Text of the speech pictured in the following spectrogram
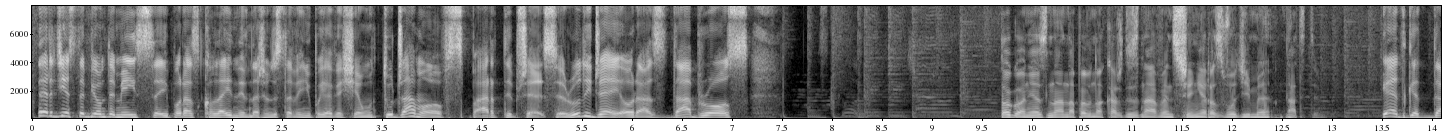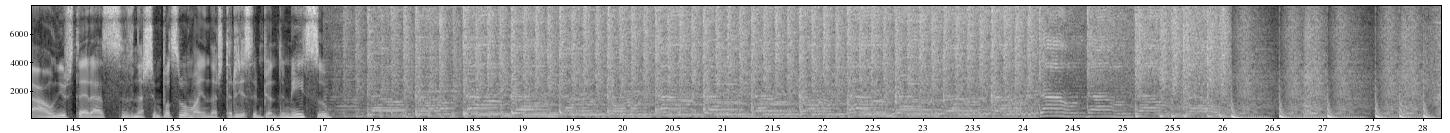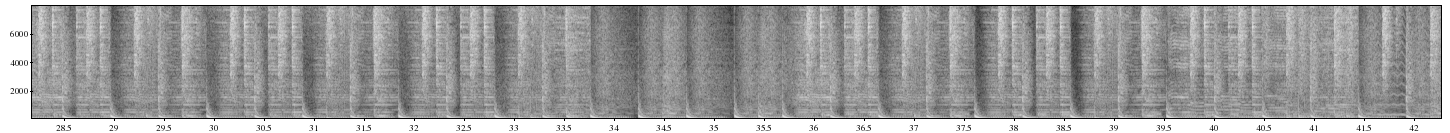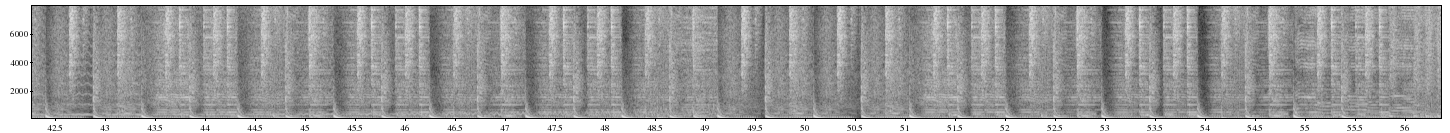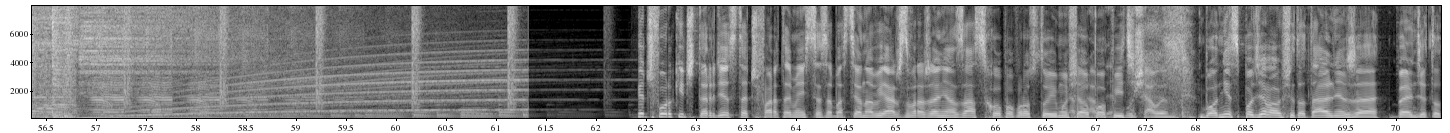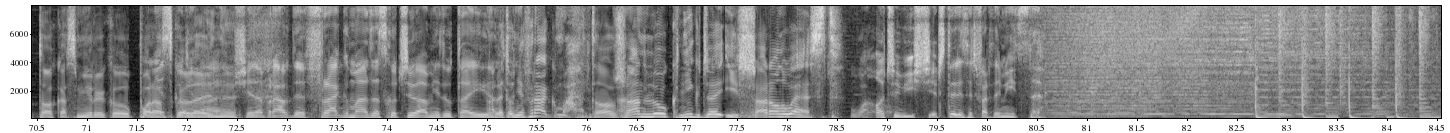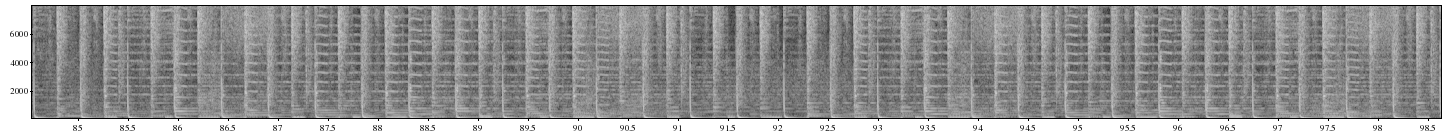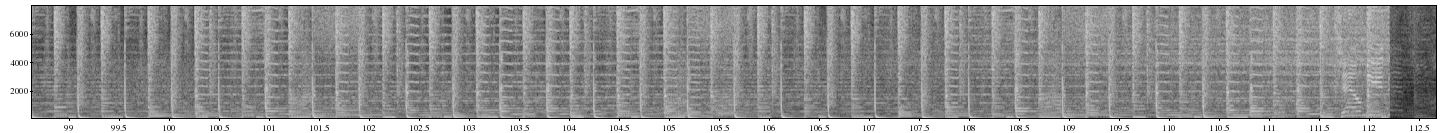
45 miejsce i po raz kolejny w naszym zestawieniu pojawia się Tujamo, wsparty przez Rudy J oraz Dabros. Kto go nie zna, na pewno każdy zna, więc się nie rozwodzimy nad tym. Get Get Down już teraz w naszym podsumowaniu na 45 miejscu. Dwie czwórki, 44 miejsce Sebastianowi, aż z wrażenia zaschło po prostu i musiał Naprawdę, popić. Musiałem. Bo nie spodziewał się totalnie, że będzie to Tokas Miracle po nie raz kolejny. się, naprawdę. Fragma zaskoczyła mnie tutaj. Ale to nie fragma, to Jean-Luc, Nick J i Sharon West. No, oczywiście, 44 miejsce.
